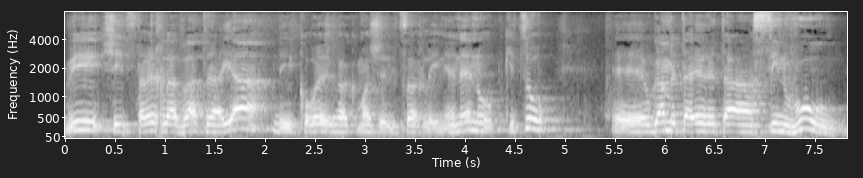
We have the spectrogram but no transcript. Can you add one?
מי שיצטרך להבאת ראייה, אני קורא רק מה שנצטרך לענייננו. בקיצור, אה, הוא גם מתאר את הסנוור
